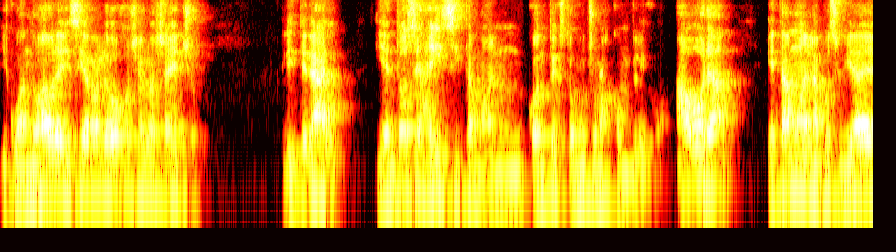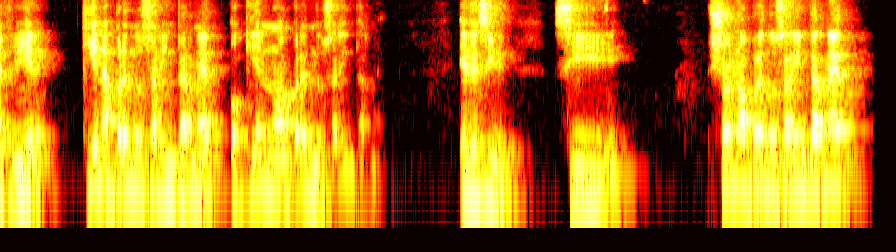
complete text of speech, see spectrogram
y cuando abre y cierra los ojos ya lo haya hecho. Literal. Y entonces ahí sí estamos en un contexto mucho más complejo. Ahora estamos en la posibilidad de definir quién aprende a usar Internet o quién no aprende a usar Internet. Es decir, si yo no aprendo a usar Internet,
